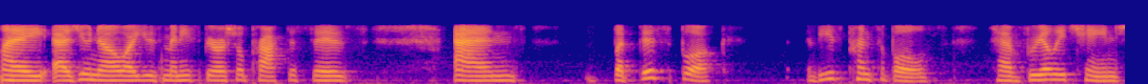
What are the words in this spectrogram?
I, as you know, I use many spiritual practices, and but this book, these principles have really changed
